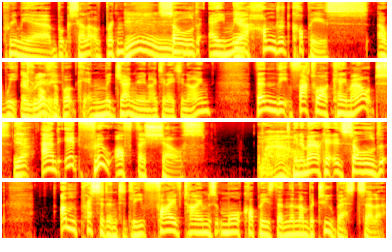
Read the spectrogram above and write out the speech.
premier bookseller of Britain, sold a mere. Yeah. 100 copies a week Oh, really? of the book in mid January 1989. Then the fatwa came out Yeah. and it flew off the shelves. Wow. In America, it sold unprecedentedly five times more copies than the number two bestseller,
